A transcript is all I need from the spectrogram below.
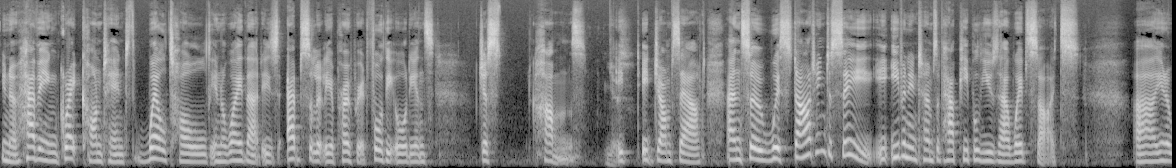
you know, having great content well told in a way that is absolutely appropriate for the audience just hums Yes. It, it jumps out. And so we're starting to see, even in terms of how people use our websites, uh, you know,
